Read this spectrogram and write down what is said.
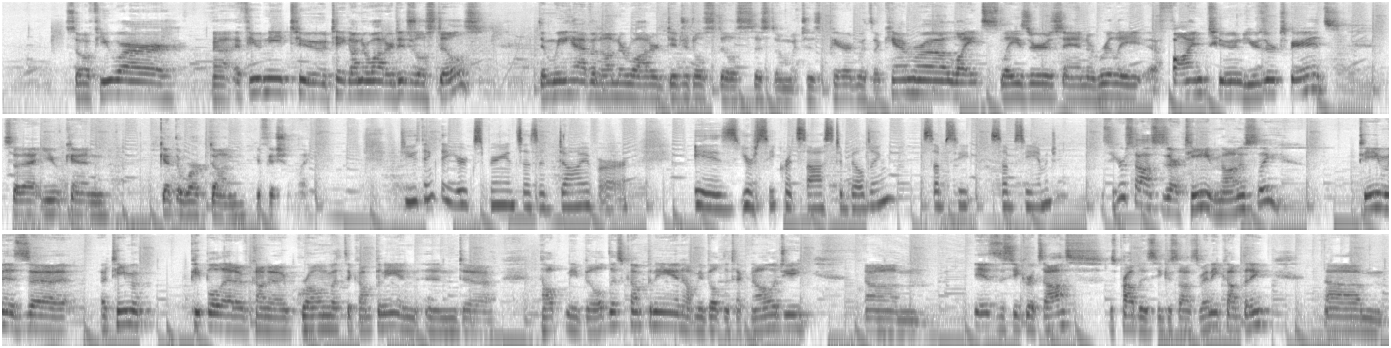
So if you are uh, if you need to take underwater digital stills, then we have an underwater digital still system, which is paired with a camera, lights, lasers, and a really fine tuned user experience so that you can get the work done efficiently. Do you think that your experience as a diver is your secret sauce to building subsea, subsea imaging? Secret sauce is our team, honestly. Team is uh, a team of people that have kind of grown with the company and, and uh, helped me build this company and helped me build the technology um, is the secret sauce. Is probably the secret sauce of any company, um,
